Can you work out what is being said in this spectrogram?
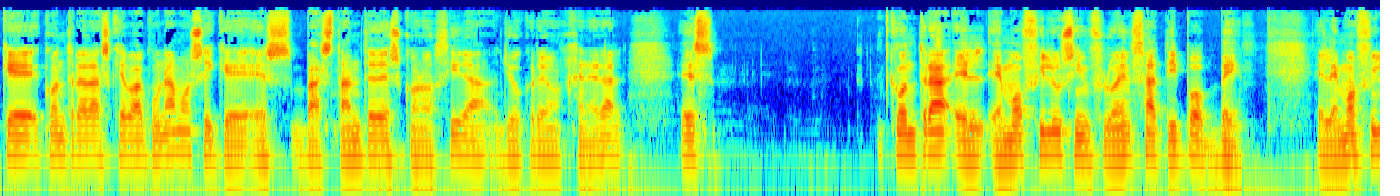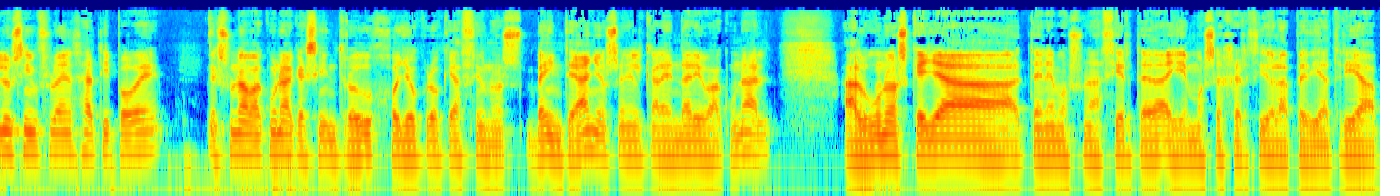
que, contra las que vacunamos y que es bastante desconocida, yo creo en general, es contra el Hemophilus influenza tipo B. El Hemophilus influenza tipo B es una vacuna que se introdujo yo creo que hace unos 20 años en el calendario vacunal. Algunos que ya tenemos una cierta edad y hemos ejercido la pediatría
